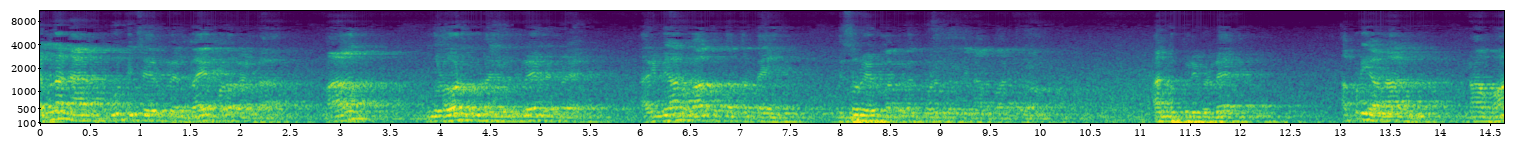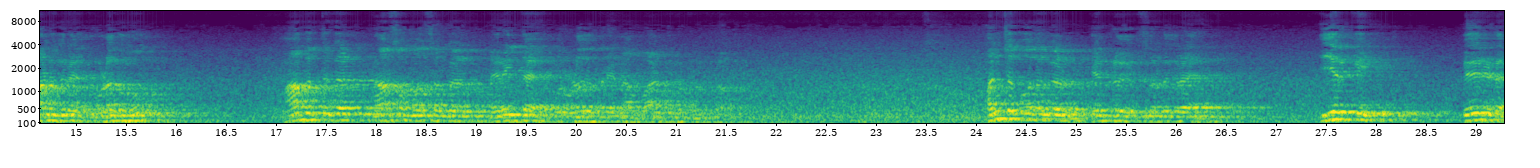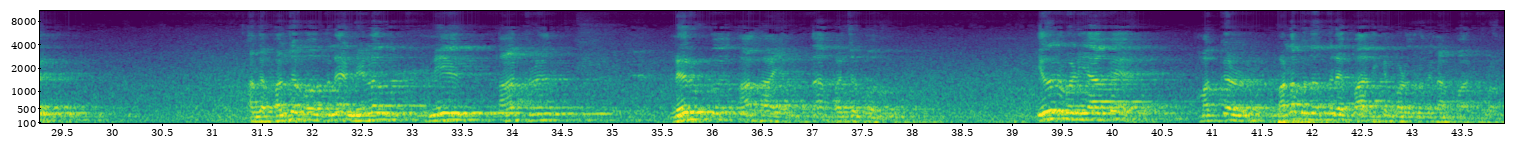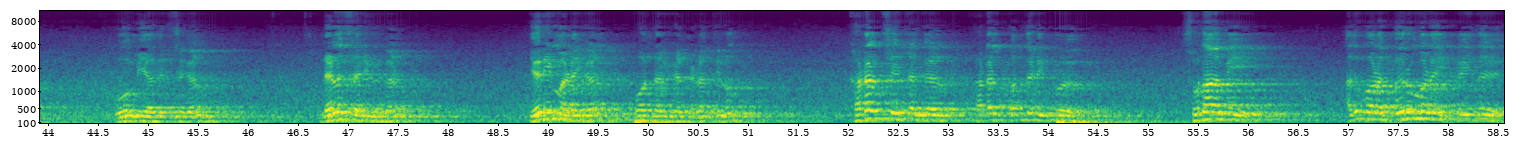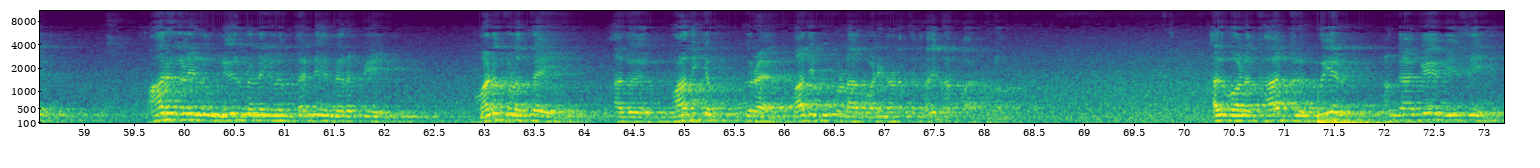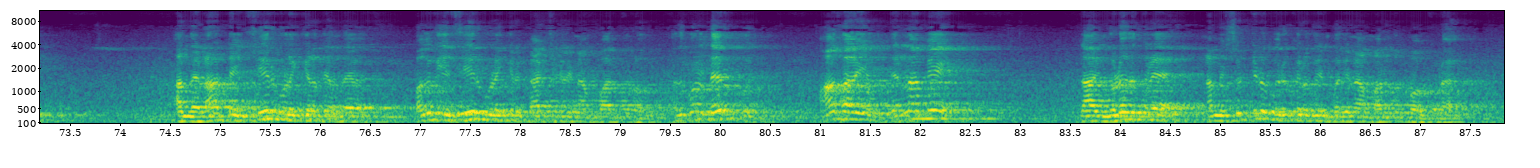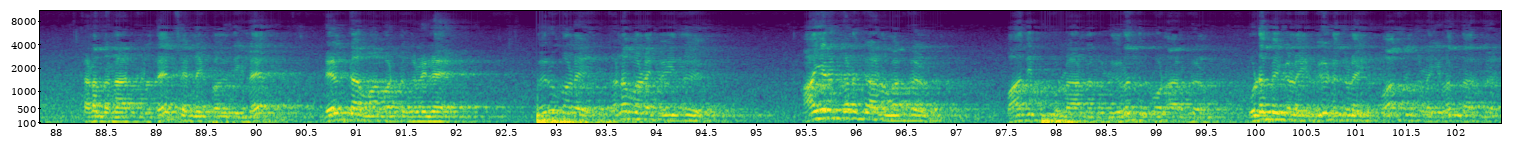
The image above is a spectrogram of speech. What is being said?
எல்லாம் நான் கூட்டி சேர்ப்பேன். பயப்பட வேண்டாம். நான் உங்களோடு கூட இருக்கிறேன் என்ற அருமையான வாக்கு தத்துவத்தை இஸ்ரேல் மக்களுக்கு கொடுக்கிறதை நாம் பார்க்கிறோம். அன்புக்குரியவர்களே நாம் வாழுகிற உலகமும் ஆபத்துகள் நாசமோசங்கள் நிறைந்த ஒரு உலகத்தில் நாம் வாழ்ந்து கொண்டிருக்கிறோம் பஞ்சபூதங்கள் என்று சொல்லுகிற இயற்கை பேரிடர் அந்த பஞ்சபூதத்தில் நிலம் நீர் காற்று நெருப்பு ஆகாயம் தான் பஞ்சபூதம். இதன் வழியாக மக்கள் பல விதத்தில் பாதிக்கப்படுகிறதை நாம் பார்க்கிறோம். பூமி அதிர்ச்சிகள் நிலச்சரிவுகள் எரிமலைகள் போன்றவைகள் நிலத்திலும் கடல் சீற்றங்கள் கடல் கொந்தளிப்பு சுனாமி அதுபோல பெருமழை பெய்து ஆறுகளிலும் நீர்நிலைகளும் தண்ணீர் நிரப்பி மனுக்குளத்தை அது பாதிக்கிற பாதிப்புக்குள்ளாக வழி நடத்துகிறதை நாம் பார்க்கிறோம். அதுபோல காற்று புயல் அங்கங்கே வீசி அந்த நாட்டை சீர்குலைக்கிறது அந்த பகுதியை சீர்குலைக்கிற காட்சிகளை நாம் பார்க்கிறோம். அதுபோல் நெருப்பு ஆகாயம் இதெல்லாமே நான் இந்த உலகத்தில் நம்மை சுற்றிலும் இருக்கிறது என்பதை நாம் மறந்து போகக்கூடாது. கடந்த நாட்களில் சென்னை பகுதியில் டெல்டா மாவட்டங்களில் பெருமழை கனமழை பெய்து ஆயிரக்கணக்கான மக்கள் பாதிப்புக்குள்ளானவர்கள் இறந்து போனார்கள். உடமைகளை வீடுகளை வாசல்களை இழந்தார்கள்.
